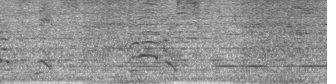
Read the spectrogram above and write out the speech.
And snitch. Rubbish!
